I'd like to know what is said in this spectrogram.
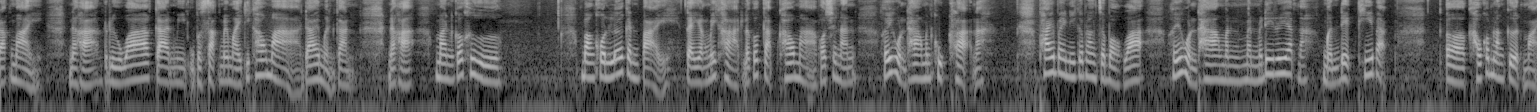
รักใหม่นะคะ หรือว่าการมีอุปสรรคใหม่ ๆ ที่เข้ามาได้เหมือนกันนะคะ มันก็คือบางคนเลิกกันไป แต่ยังไม่ขาดแล้วก็กลับเข้ามา เพราะฉะนั้นเฮ้ยหนทางมันขรุขระนะไพ่ใบนี้กำลังจะบอกว่าเฮ้ยหนทางมันมันไม่ได้เรียบนะ เหมือนเด็กที่แบบเเขากำลังเกิดใหม่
